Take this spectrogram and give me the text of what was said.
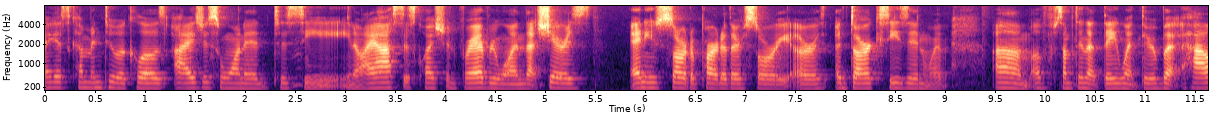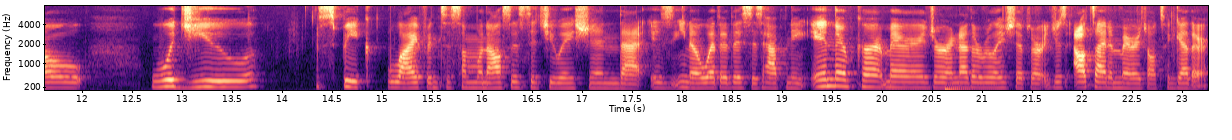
I guess coming to a close, I just wanted to see, you know, I asked this question for everyone that shares any sort of part of their story or a dark season where um, of something that they went through, but how would you speak life into someone else's situation that is, you know, whether this is happening in their current marriage or in other relationships or just outside of marriage altogether.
